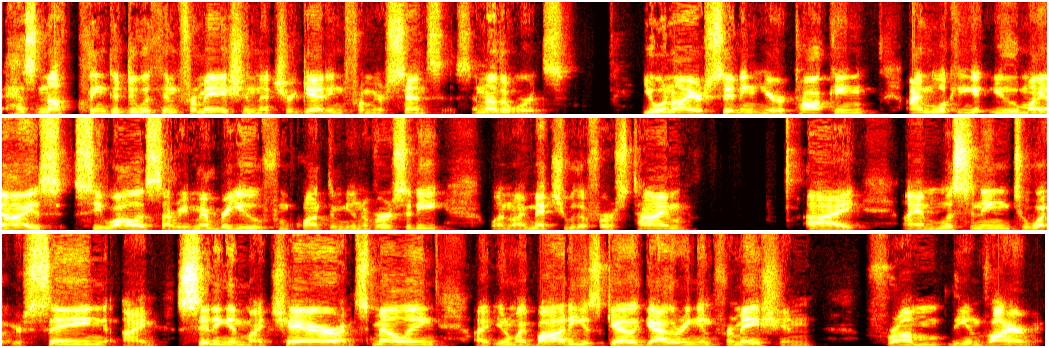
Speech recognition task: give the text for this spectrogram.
has nothing to do with information that you're getting from your senses. In other words, you and I are sitting here talking. I'm looking at you. My eyes see Wallace. I remember you from Quantum University when I met you the first time. I, I am listening to what you're saying. I'm sitting in my chair. I'm smelling. I, you know, my body is gathering information from the environment.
